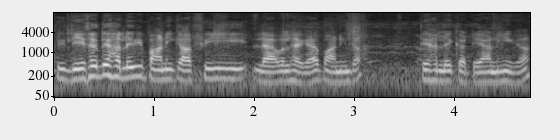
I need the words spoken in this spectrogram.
ਤੁਸੀਂ ਦੇਖ ਸਕਦੇ ਹੋ, ਹੱਲੇ ਵੀ ਪਾਣੀ ਕਾਫੀ ਲੈਵਲ ਹੈਗਾ ਪਾਣੀ ਦਾ ਤੇ ਹੱਲੇ ਘਟਿਆ ਨਹੀਂ ਹੈਗਾ।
